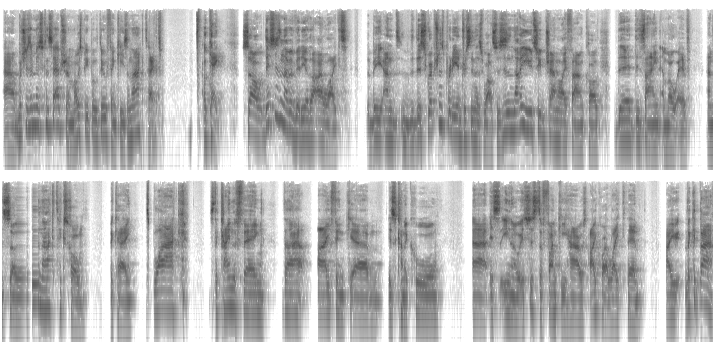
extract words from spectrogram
uh, which is a misconception. Most people do think he's an architect. Okay, so this is another video that I liked. And the description's pretty interesting as well. So this is another YouTube channel I found called The Design Emotive. And so an architect's home. Okay. It's black. It's the kind of thing that I think um, is kind of cool. Uh, it's you know, it's just a funky house. I quite like them. I look at that.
